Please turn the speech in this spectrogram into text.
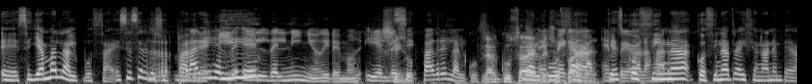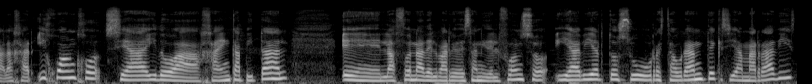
eh, se llama La Alcuza, ese es el de sus padres. Radis el, Y- de- el del niño, diremos, y el de Sí. sus padres, la Alcuza. La Alcuza la de. Pegal- que es cocina, cocina tradicional en Pegalajar. Y Juanjo se ha ido a Jaén Capital, eh, en la zona del barrio de San Ildefonso, y ha abierto su restaurante que se llama Radis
